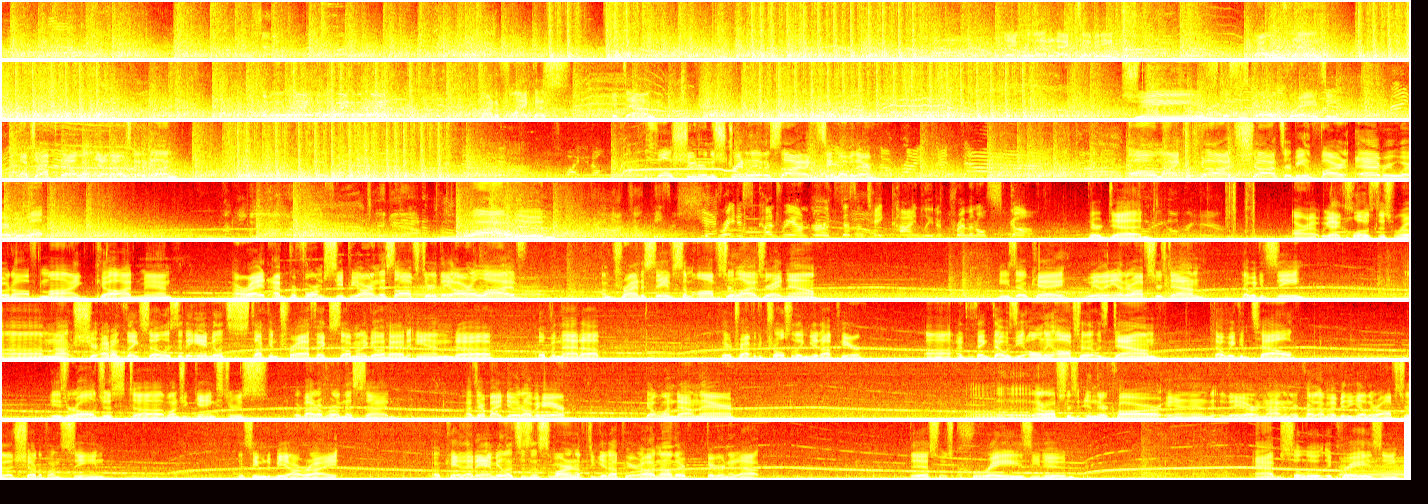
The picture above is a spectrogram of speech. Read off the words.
Gang-related activity. That one's down. Over to the right, on the right, on the right. Trying to flank us. Get down. Jeez, this is going crazy. Watch out for that one. Yeah, that one's got a gun. Still a shooter in the street on the other side. I can see him over there. Oh my god, shots are being fired everywhere. Move up. Doesn't take kindly to criminal scum. They're dead. All right, we gotta close this road off. My god, man. All right, I performed CPR on this officer. They are alive. I'm trying to save some officer lives right now. He's okay. Do we have any other officers down that we can see? I'm not sure. I don't think so. Looks like the ambulance is stuck in traffic, so I'm gonna go ahead and uh, open that up. Clear traffic control so they can get up here. Uh, I think that was the only officer that was down that we could tell. These are all just uh, a bunch of gangsters. What about over on this side? How's everybody doing over here? Got one down there. Uh, that officer's in their car, and they are not in their car. That might be the other officer that showed up on scene. They seem to be all right. Okay, that ambulance isn't smart enough to get up here. Oh, no, they're figuring it out. This was crazy, dude. Absolutely crazy. All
